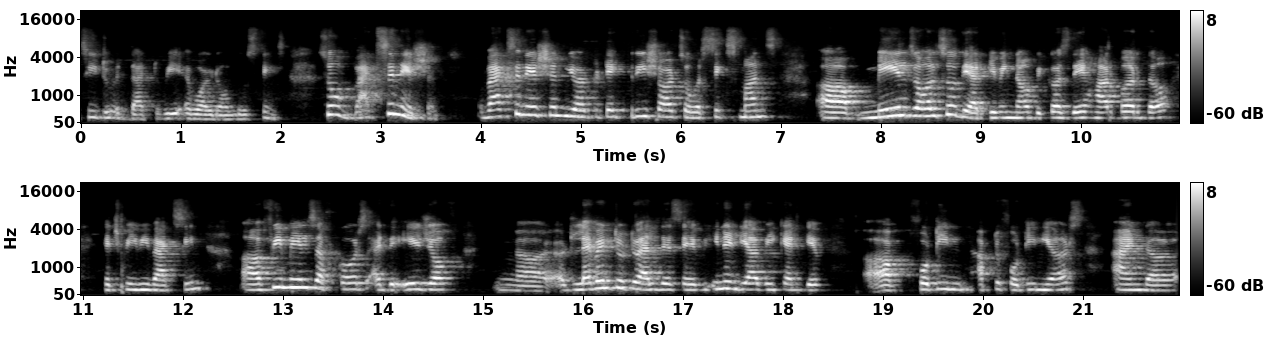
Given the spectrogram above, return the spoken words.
see to it that we avoid all those things. So vaccination, vaccination, you have to take three shots over six months. Uh, males also they are giving now because they harbor the HPV vaccine. Uh, females, of course, at the age of mm, uh, 11 to 12, they say in India we can give uh, 14 up to 14 years and uh,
